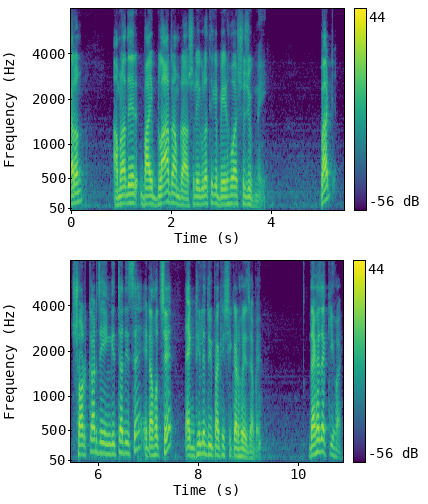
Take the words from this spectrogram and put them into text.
কারণ আমাদের বাই ব্লাড আমরা আসলে এগুলো থেকে বের হওয়ার সুযোগ নেই। বাট সরকার যে ইঙ্গিতটা দিছে, এটা হচ্ছে এক ঢিলে দুই পাখি শিকার হয়ে যাবে। দেখা যাক কি হয়।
